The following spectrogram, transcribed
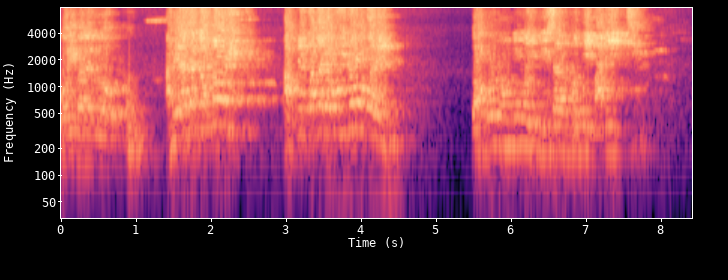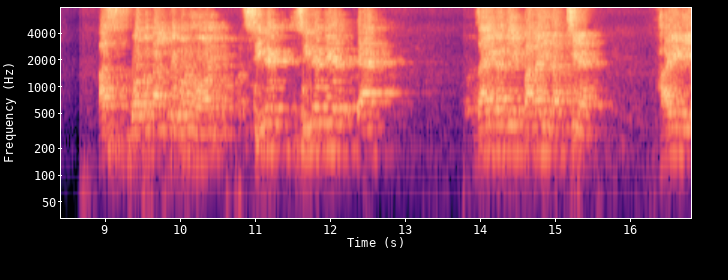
পরিবারের লোক। আমি রাজাকার নই আপনি কথাটা উল্টো করেন। তখন উনি ওই বিচারপতি মানিক, আজ গতকালকে মনে হয়, সিলেট, সিলেটের এক জায়গা দিয়ে পালাই যাচ্ছিলেন। হাই রে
